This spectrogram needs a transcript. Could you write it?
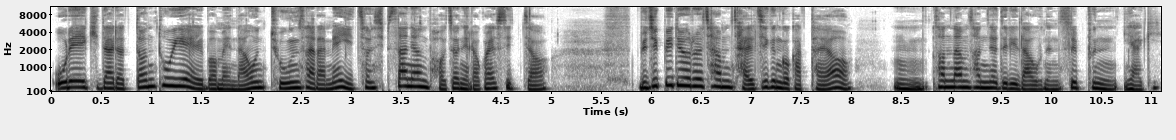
오래 기다렸던 토이의 앨범에 나온 좋은 사람의 2014년 버전이라고 할 수 있죠. 뮤직비디오를 참 잘 찍은 것 같아요. 음, 선남 선녀들이 나오는 슬픈 이야기.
